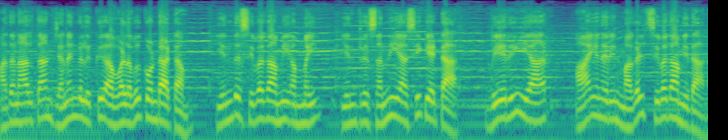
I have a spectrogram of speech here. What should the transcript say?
அதனால் தான் ஜனங்களுக்கு அவ்வளவு கொண்டாட்டம். எந்த சிவகாமி அம்மை? என்று சன்னியாசி கேட்டார். வேறு யார்? ஆயனரின் மகள் சிவகாமிதான்.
